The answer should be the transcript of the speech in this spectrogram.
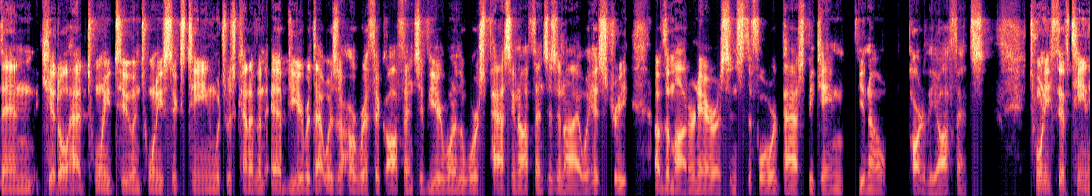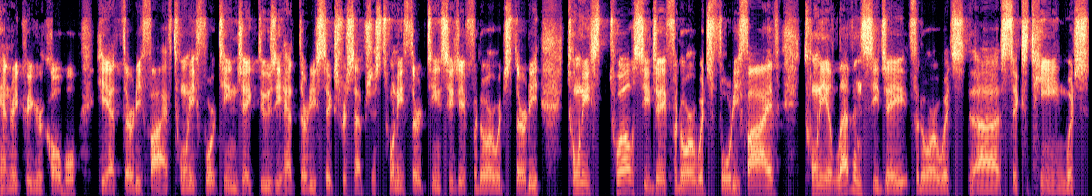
Then Kittle had 22 in 2016, which was kind of an ebbed year, but that was a horrific offensive year, one of the worst passing offenses in Iowa history of the modern era since the forward pass became, you know, part of the offense. 2015, Henry Krieger Coble, he had 35. 2014, Jake Duzey had 36 receptions. 2013, CJ Fiedorowicz, 30. 2012, CJ Fiedorowicz, 45. 2011, CJ Fiedorowicz, uh, 16, which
